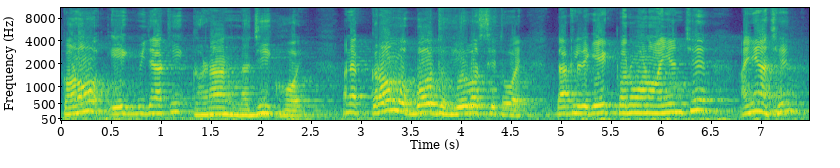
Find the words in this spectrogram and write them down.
કણો એકબીજાથી ઘણા નજીક હોય. અને ક્રમબદ્ધ વ્યવસ્થિત હોય. દાખલા તરીકે એક પરમાણુ આયન છે, અહીંયા છે.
